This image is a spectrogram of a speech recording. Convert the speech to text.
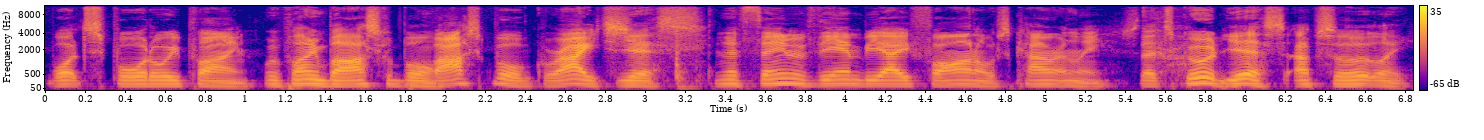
what sport are we playing? we're playing basketball. Basketball. Great. yes. And the theme of the NBA Finals currently, so that's good. Yes, absolutely.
